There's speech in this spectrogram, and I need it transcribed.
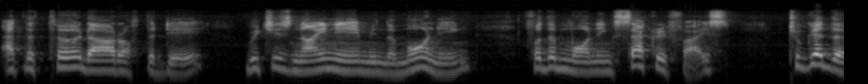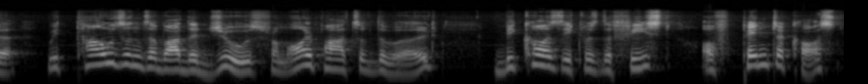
at the third hour of the day, which is 9 a.m. in the morning, for the morning sacrifice, together with thousands of other Jews from all parts of the world, because it was the feast of Pentecost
